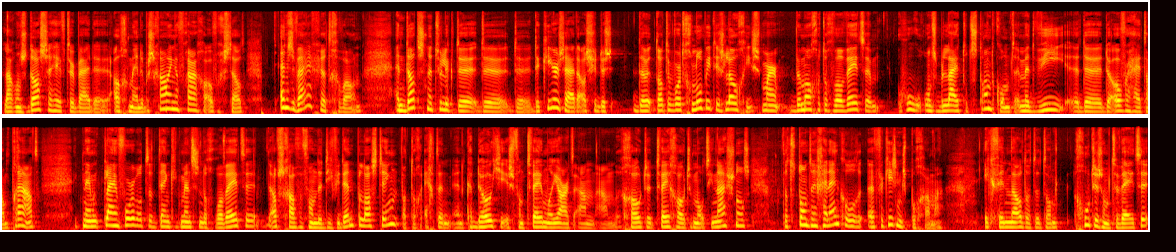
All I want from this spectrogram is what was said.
Laurens Dassen heeft er bij de algemene beschouwingen vragen over gesteld. En ze weigeren het gewoon. En dat is natuurlijk de, de, de, de keerzijde. Als je dus dat er wordt gelobbyd is logisch. Maar we mogen toch wel weten hoe ons beleid tot stand komt en met wie de, de overheid dan praat. Ik neem een klein voorbeeld, dat denk ik mensen nog wel weten. Het afschaffen van de dividendbelasting, wat toch echt een, een cadeautje is van 2 miljard aan, aan grote, twee grote multinationals. Dat stond in geen enkel uh, verkiezingsprogramma. Ik vind wel dat het dan goed is om te weten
